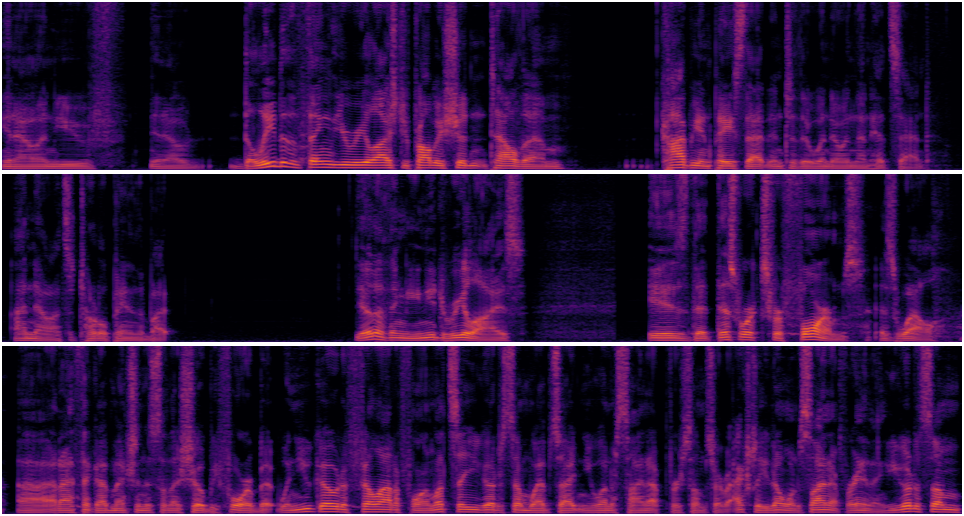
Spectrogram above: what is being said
you know and you've you know deleted the thing that you realized you probably shouldn't tell them, copy and paste that into the window and then hit send. I know it's a total pain in the butt. The other thing you need to realize is that this works for forms as well uh, and I think I've mentioned this on the show before, but when you go to fill out a form, let's say you go to some website and you want to sign up for some service. actually, you don't want to sign up for anything. You go to some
